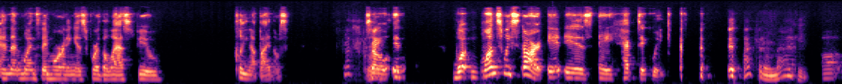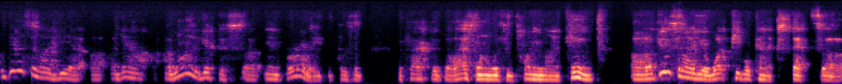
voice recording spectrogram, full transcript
And then Wednesday morning is for the last few cleanup items. That's great. So it, what, once we start, it is a hectic week. I can imagine. Uh, give us an idea. Uh, again, I, I wanted to get this uh, in early because of the fact that the last one was in 2019. Uh, give us an idea what people can expect uh,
